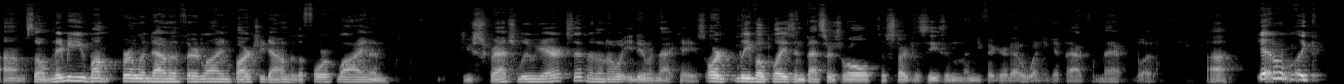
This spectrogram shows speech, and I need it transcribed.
Um, so maybe you bump Berlin down to the third line, Baertschi down to the fourth line, and do you scratch Loui Eriksson? I don't know what you do in that case. Or Leivo plays in Boeser's role to start the season, and then you figure it out when you get back from there. But uh, yeah, I don't like.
